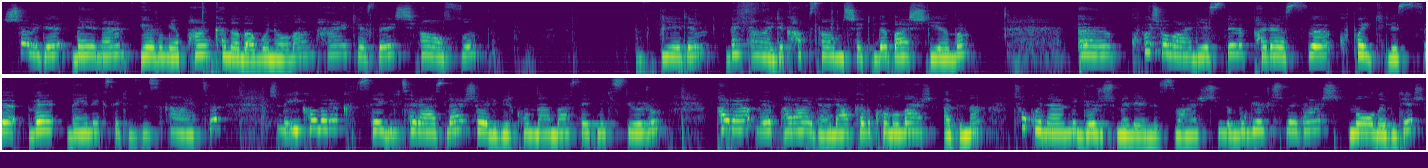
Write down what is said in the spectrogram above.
Şöyle beğenen, yorum yapan, kanala abone olan herkese şifa olsun diyelim. Detaylı, kapsamlı şekilde başlayalım. Kupa şövalyesi, parası, kupa ikilisi ve değnek sekizlisi kartı. Şimdi ilk olarak sevgili teraziler şöyle bir konudan bahsetmek istiyorum. Para ve parayla alakalı konular adına çok önemli görüşmeleriniz var. Şimdi bu görüşmeler ne olabilir?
